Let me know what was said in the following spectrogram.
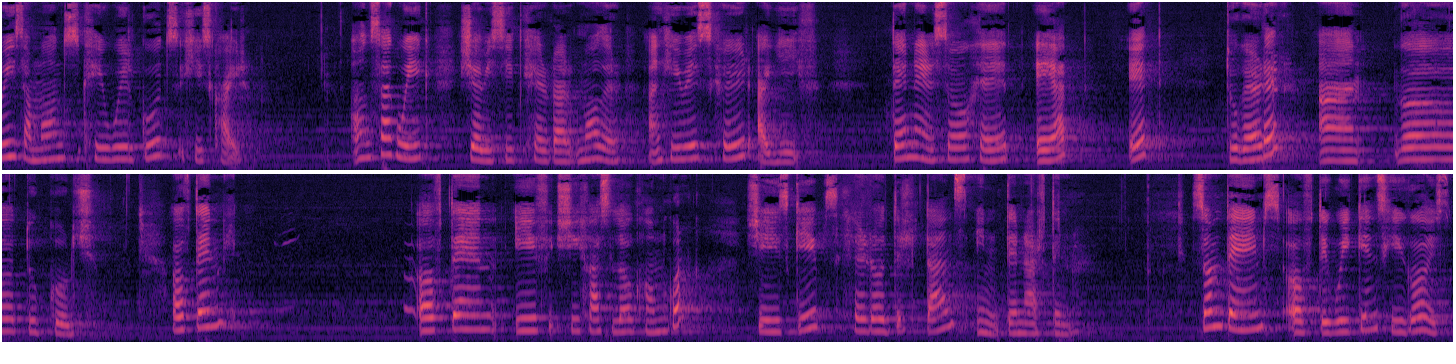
Twice a month he will cut his hair. Once a week she visits her grandmother and he gives her a gift. Then also had eat, eat together and go to church. Often, often if she has long homework, she skips her other dance in the afternoon. Sometimes of the weekends he goes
